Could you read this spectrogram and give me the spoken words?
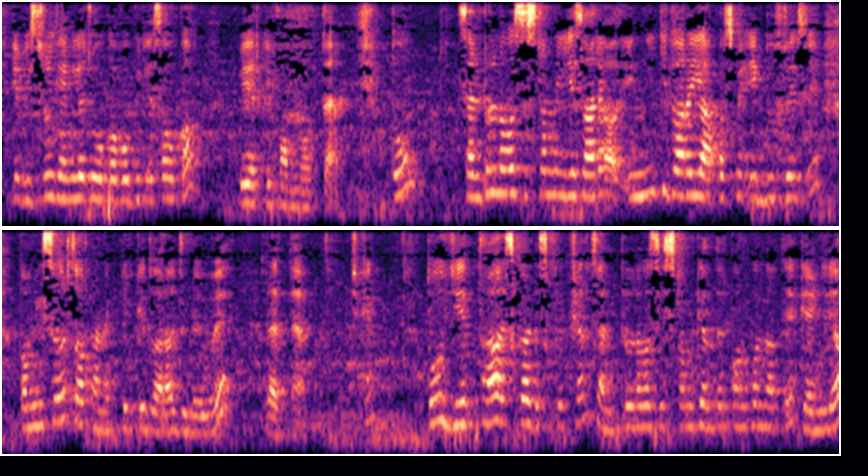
ठीक है विसरल गैंगलिया जो होगा वो भी कैसा होगा? पेयर के फॉर्म में होता है। तो सेंट्रल नर्वस सिस्टम में ये सारे और इन्हीं के द्वारा ये आपस में एक दूसरे से कमीसर्स और कनेक्टिव के द्वारा जुड़े हुए रहते हैं। ठीक है? तो ये था इसका डिस्क्रिप्शन सेंट्रल नर्वस सिस्टम के अंदर कौन कौन आते हैं? गैंग्लिया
